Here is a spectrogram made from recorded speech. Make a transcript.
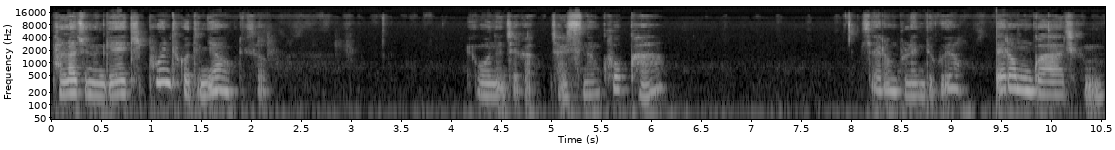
발라주는 게 키포인트거든요. 그래서 이거는 제가 잘 쓰는 쿠오카 세럼 블렌드고요. 세럼과 지금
